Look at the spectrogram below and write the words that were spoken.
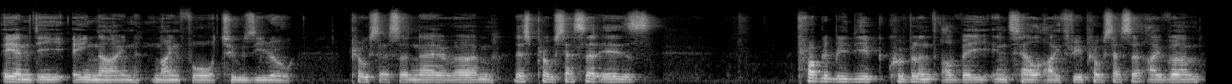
AMD A9 9420 processor. Now, um, this processor is probably the equivalent of a Intel i3 processor. I've um,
